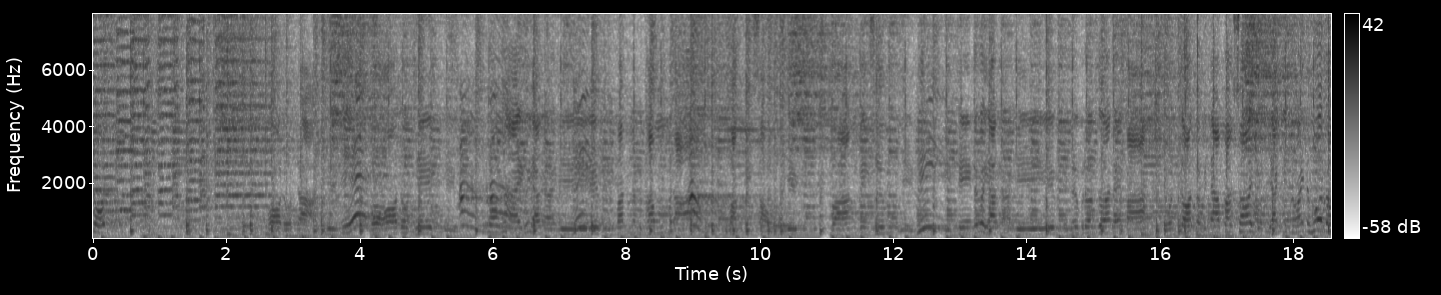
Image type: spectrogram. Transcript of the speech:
ครัอโดนด่าอีกพอโดนเทอีกร้องไห้ก็ยังอีกมันไม่ธรรมดาฟังเพลงเศร้าอีกฟังเพลงซึมอีกเพลงแล้วก็ยังอีกเธอไปโดนตัวไหนมาบนกอนก็เป็นหน้าปากซอยบนอยากกินน้อยนะหัวรอ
